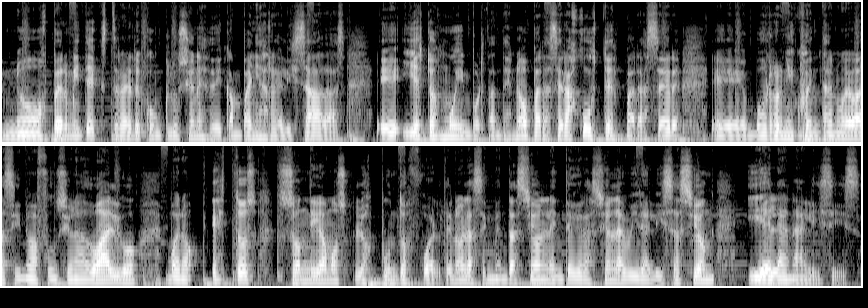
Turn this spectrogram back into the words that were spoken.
nos permite extraer conclusiones de campañas realizadas. y esto es muy importante, ¿no? Para hacer ajustes para hacer eh, borrón y cuenta nueva si no ha funcionado algo. Bueno, estos son, digamos, los puntos fuertes, ¿no? La segmentación, la integración, la viralización y el análisis.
